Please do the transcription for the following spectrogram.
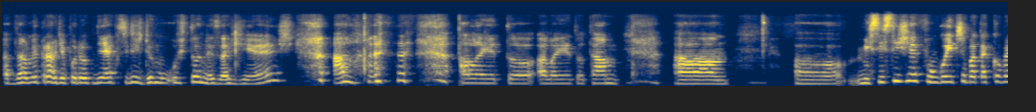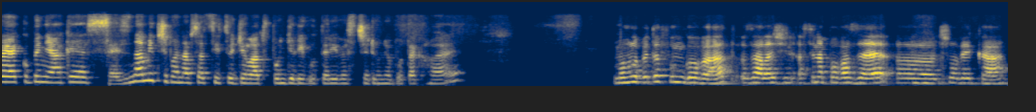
a velmi pravděpodobně, jak přijdeš domů, už to nezažiješ, ale, ale, je, to, ale je to tam. A, Uh, myslíš si, že fungují třeba takové jakoby nějaké seznamy, třeba napsat si, co dělat v pondělí, v úterý, ve středu nebo takhle? Mohlo by to fungovat, záleží asi na povaze uh, člověka.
